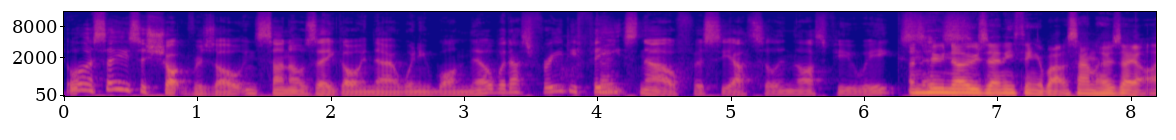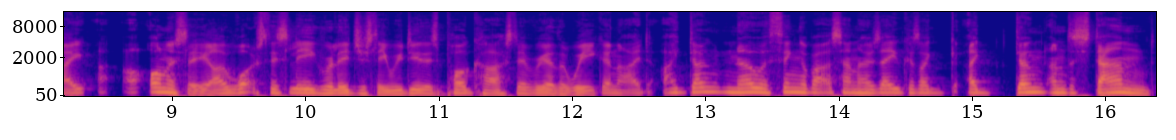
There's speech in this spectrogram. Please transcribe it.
well, I say it's a shock result in San Jose going there and winning one 0 but that's three defeats now for Seattle in the last few weeks. And who It's- knows anything about San Jose? I, I honestly, I watch this league religiously. We do this podcast every other week, and I, I don't know a thing about San Jose because I, I don't understand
